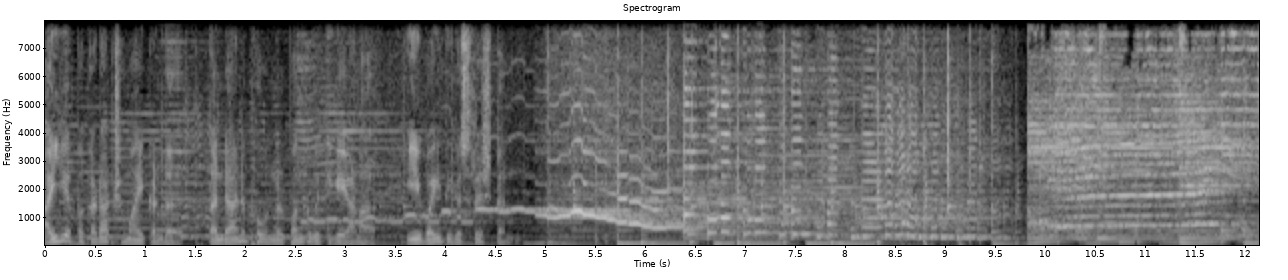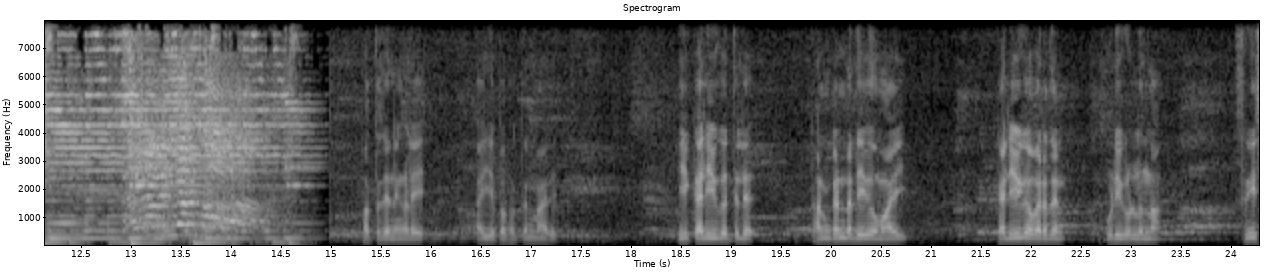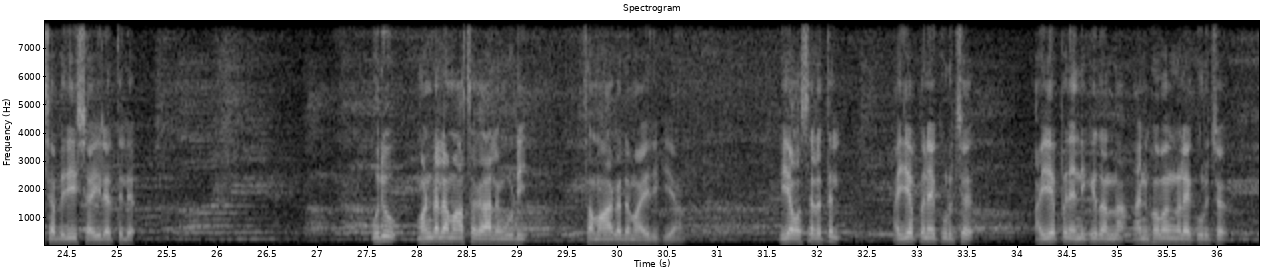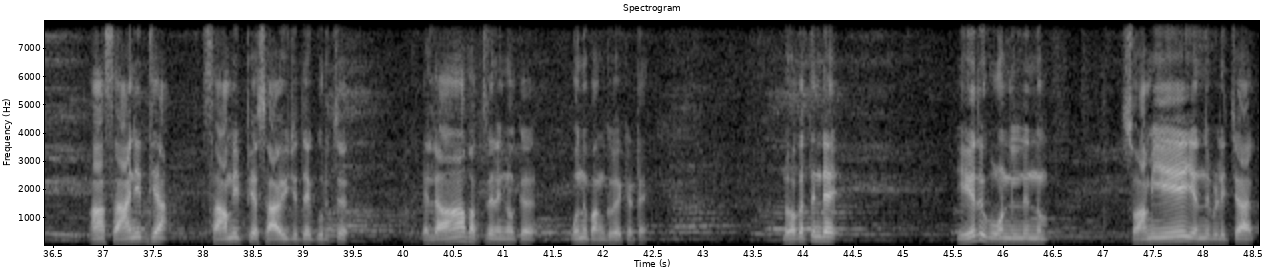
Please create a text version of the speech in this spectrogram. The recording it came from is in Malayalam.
അയ്യപ്പ കടാക്ഷമായി കണ്ട് തന്റെ അനുഭവങ്ങൾ പങ്കുവെക്കുകയാണ് ഈ വൈദിക ശ്രേഷ്ഠൻ. ഭക്തജനങ്ങളെ അയ്യപ്പ ഭക്തന്മാരെ ഈ കലിയുഗത്തിൽ കൺകണ്ട ദൈവമായി കലിയുഗവരതൻ കുടികൊള്ളുന്ന ശ്രീ ശബരി ശൈലത്തിൽ ഒരു മണ്ഡലമാസകാലം കൂടി സമാഗതമായിരിക്കുകയാണ്. ഈ അവസരത്തിൽ അയ്യപ്പനെക്കുറിച്ച് അയ്യപ്പൻ എനിക്ക് തന്ന അനുഭവങ്ങളെക്കുറിച്ച് ആ സാന്നിധ്യ സാമീപ്യ സായുജ്യത്തെക്കുറിച്ച് എല്ലാ ഭക്തജനങ്ങൾക്ക് ഒന്ന് പങ്കുവെക്കട്ടെ. ലോകത്തിന്റെ ഏത് കോണിൽ നിന്നും സ്വാമിയേ എന്ന് വിളിച്ചാൽ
